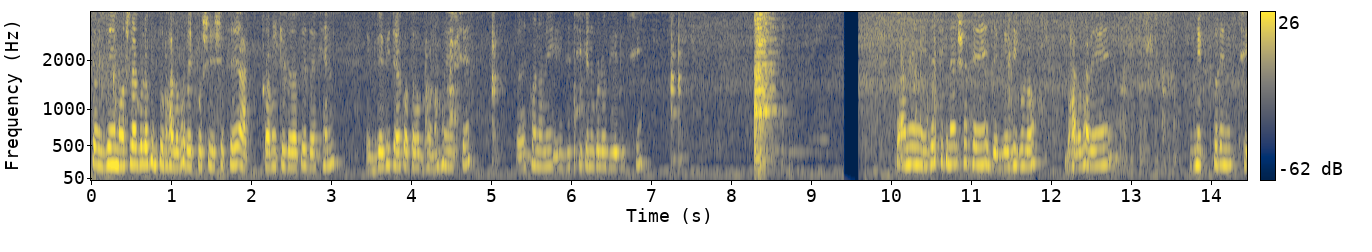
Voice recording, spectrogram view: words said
তো যে মশলাগুলো কিন্তু ভালোভাবে কষে এসেছে। আর টমেটো দেওয়াতে দেখেন, গ্রেভিটা কত ঘন হয়েছে। তো এখন আমি এই যে চিকেনগুলো দিয়ে দিচ্ছি। তো আমি এই যে চিকেনের সাথে যে গ্রেভিগুলো ভালোভাবে মিক্স করে নিচ্ছি,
